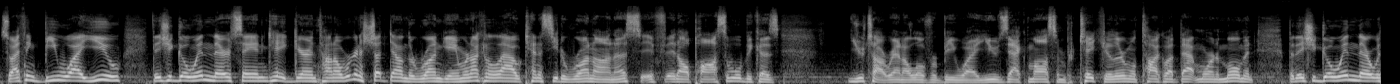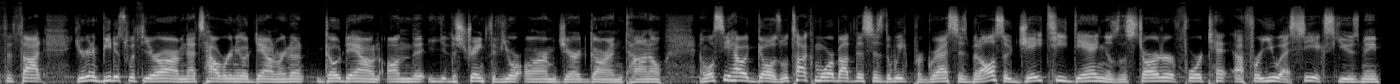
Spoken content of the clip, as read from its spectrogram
So I think BYU they should go in there saying, "Hey, Guarantano, we're going to shut down the run game. We're not going to allow Tennessee to run on us if at all possible because." Utah ran all over BYU, Zach Moss in particular, and we'll talk about that more in a moment. But they should go in there with the thought, you're going to beat us with your arm, and that's how we're going to go down. We're going to go down on the the strength of your arm, Jared Guarantano, and we'll see how it goes. We'll talk more about this as the week progresses. But also, JT Daniels, the starter for ten, uh, for USC, excuse me,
